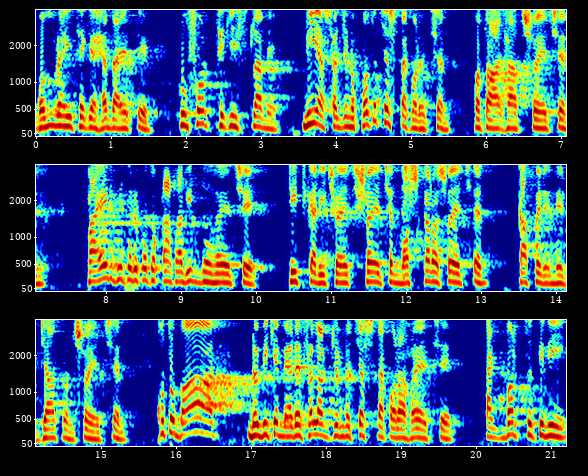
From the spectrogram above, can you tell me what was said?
গোমরাহি থেকে হেদায়েতে, কুফর থেকে ইসলামে নিয়ে আসার জন্য কত চেষ্টা করেছেন, কত আঘাত সয়েছেন পায়ের ভিতরে কত কাঁটা বিদ্ধ হয়েছে, টিটকারি সয়ে- সয়েছেন মস্কারা সয়েছেন কাফের নির্যাতন সয়েছেন কতবার নবীকে মেরে ফেলার জন্য চেষ্টা করা হয়েছে। একবার তো তিনি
